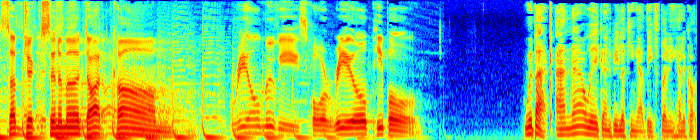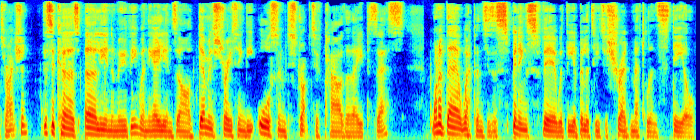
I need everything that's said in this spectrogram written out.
SubjectCinema.com. Real movies for real people. We're back, and now we're going to be looking at the exploding helicopter action. This occurs early in the movie when the aliens are demonstrating the awesome destructive power that they possess. One of their weapons is a spinning sphere with the ability to shred metal and steel.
